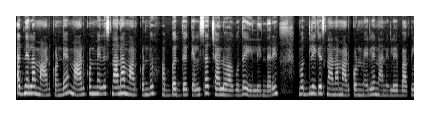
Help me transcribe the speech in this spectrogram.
ಅದನ್ನೆಲ್ಲ ಮಾಡಿಕೊಂಡೆ. ಮೇಲೆ ಸ್ನಾನ ಮಾಡಿಕೊಂಡು ಹಬ್ಬದ ಕೆಲಸ ಚಾಲು ಆಗೋದ ಇಲ್ಲಿಂದ ರೀ. ಮೊದಲಿಗೆ ಸ್ನಾನ ಮಾಡ್ಕೊಂಡ್ಮೇಲೆ ನಾನಿಲ್ಲಿ ಬಾಗ್ಲ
